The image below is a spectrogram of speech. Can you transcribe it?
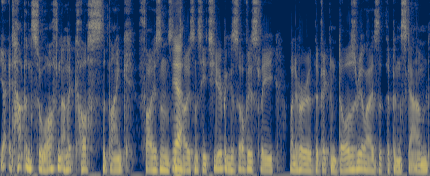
Yeah, it happens so often and it costs the bank thousands and Yeah. thousands each year because obviously, whenever the victim does realize that they've been scammed,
